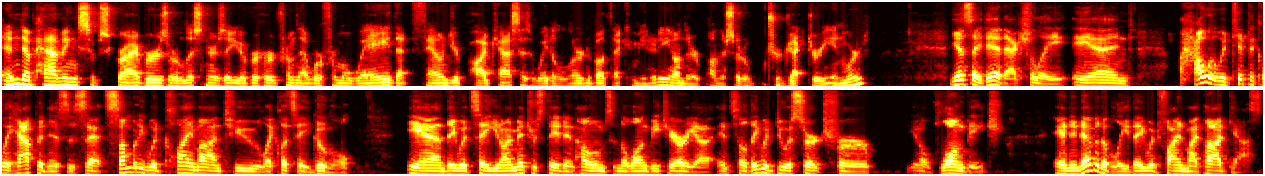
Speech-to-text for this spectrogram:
end up having subscribers or listeners that you ever heard from that were from away that found your podcast as a way to learn about that community on their on their sort of trajectory inward? Yes, I did actually. And how it would typically happen is is that somebody would climb on to like let's say Google and they would say, you know, I'm interested in homes in the Long Beach area. And so they would do a search for, you know, Long Beach. And inevitably they would find my podcast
